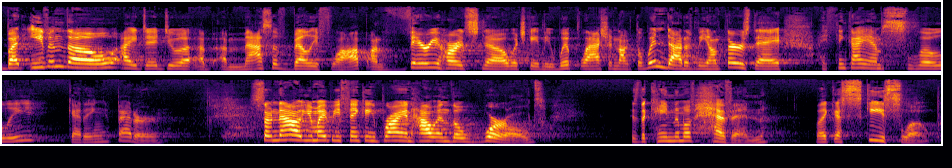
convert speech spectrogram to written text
But even though I did do a, a, massive belly flop on very hard snow, which gave me whiplash and knocked the wind out of me on Thursday, I think I am slowly getting better. So now you might be thinking, Brian, how in the world is the kingdom of heaven like a ski slope?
